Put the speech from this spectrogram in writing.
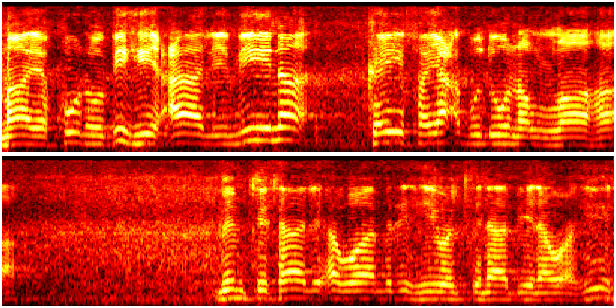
ما يكون به عالمين كيف يعبدون الله بامتثال أوامره واجتناب نواهيه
